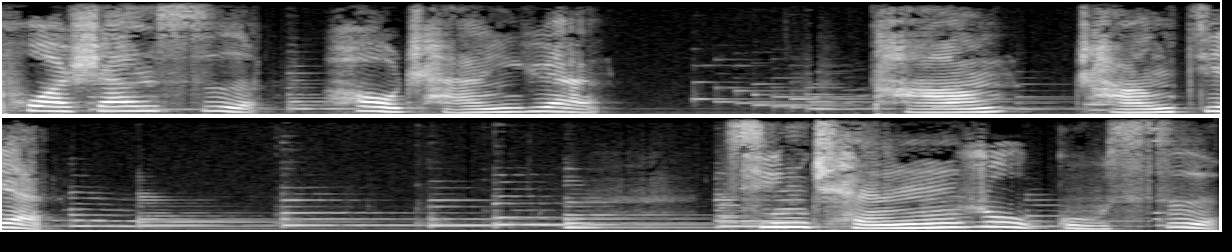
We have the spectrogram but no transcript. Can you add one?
破山寺后禅院，唐·常建。清晨入古寺，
